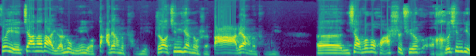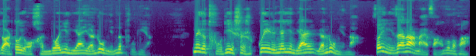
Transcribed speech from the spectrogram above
所以加拿大原住民有大量的土地，直到今天都是大量的土地。呃，你像温哥华市区核心地段都有很多印第安原住民的土地啊，那个土地是归人家印第安原住民的。所以你在那儿买房子的话，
